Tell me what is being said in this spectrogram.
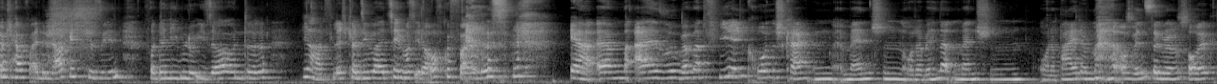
und habe eine Nachricht gesehen von der lieben Luisa. Und äh, ja, vielleicht kann sie mal erzählen, was ihr da aufgefallen ist. Ja, ähm, also wenn man vielen chronisch kranken Menschen oder behinderten Menschen oder beidem auf Instagram folgt,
